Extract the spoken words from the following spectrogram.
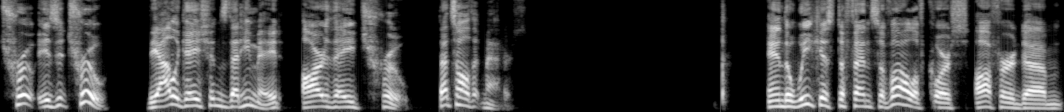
true? Is it true? The allegations that he made, are they true? That's all that matters. And the weakest defense of all, of course, offered um,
